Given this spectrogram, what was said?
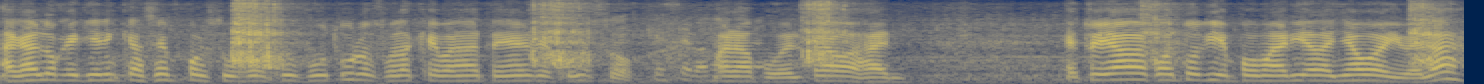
hagan lo que tienen que hacer por su, su futuro son las que van a tener recursos para poder trabajar. Esto lleva cuánto tiempo, María, dañado ahí, ¿verdad?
